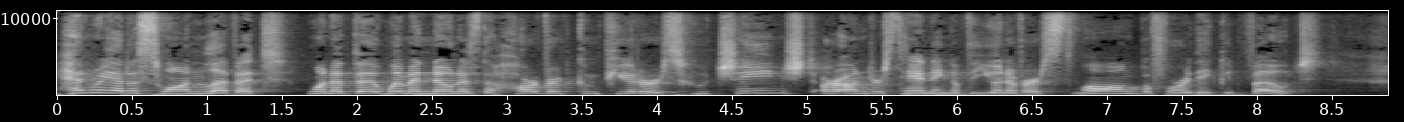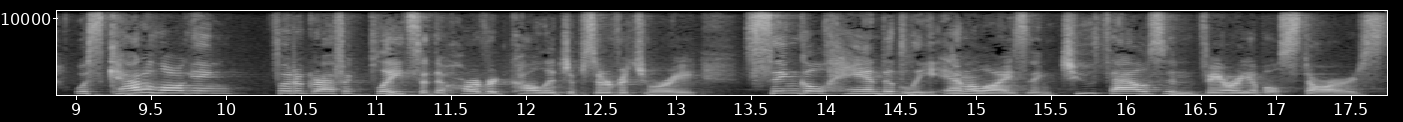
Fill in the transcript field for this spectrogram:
Henrietta Swan Leavitt, one of the women known as the Harvard computers who changed our understanding of the universe long before they could vote, was cataloging photographic plates at the Harvard College Observatory, single handedly analyzing 2,000 variable stars,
